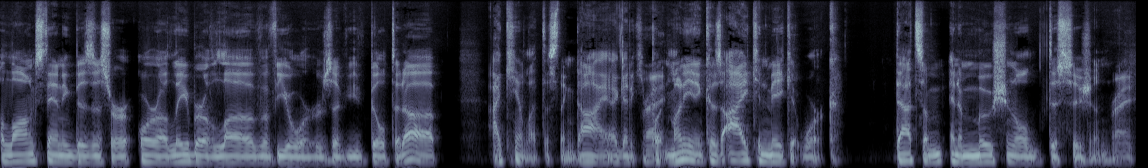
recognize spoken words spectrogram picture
a long-standing business or or a labor of love of yours if you've built it up i can't let this thing die i got to keep right. putting money in because i can make it work that's a, an emotional decision. Right.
